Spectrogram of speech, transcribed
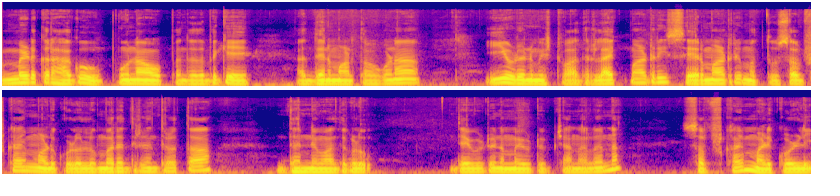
ಅಂಬೇಡ್ಕರ್ ಹಾಗೂ ಪೂನಾ ಒಪ್ಪಂದದ ಬಗ್ಗೆ ಅಧ್ಯಯನ ಮಾಡ್ತಾ ಹೋಗೋಣ. ಈ ವಿಡಿಯೋ ನಿಮಗೆ ಇಷ್ಟವಾದರೆ ಲೈಕ್ ಮಾಡಿರಿ, ಶೇರ್ ಮಾಡಿರಿ ಮತ್ತು ಸಬ್ಸ್ಕ್ರೈಬ್ ಮಾಡಿಕೊಳ್ಳಲು ಮರೆದಿರಿ ಅಂತ ಹೇಳ್ತಾ ಧನ್ಯವಾದಗಳು. ದಯವಿಟ್ಟು ನಮ್ಮ ಯೂಟ್ಯೂಬ್ ಚಾನಲನ್ನು ಸಬ್ಸ್ಕ್ರೈಬ್ ಮಾಡಿಕೊಳ್ಳಿ.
